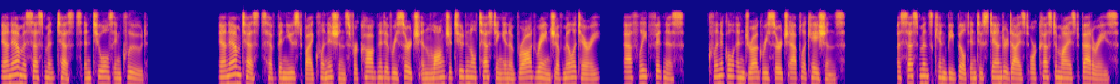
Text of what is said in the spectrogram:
ANAM assessment tests and tools include ANAM tests have been used by clinicians for cognitive research and longitudinal testing in a broad range of military, athlete fitness, clinical and drug research applications. Assessments can be built into standardized or customized batteries.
